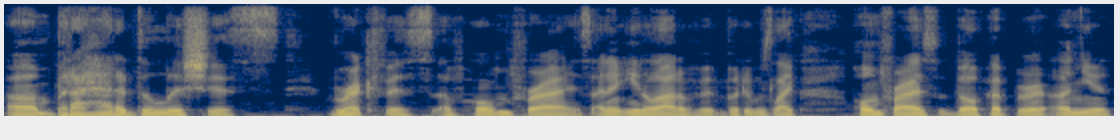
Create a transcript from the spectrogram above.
Um, but I had a delicious breakfast of home fries. I didn't eat a lot of it, but it was like home fries with bell pepper and onion,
